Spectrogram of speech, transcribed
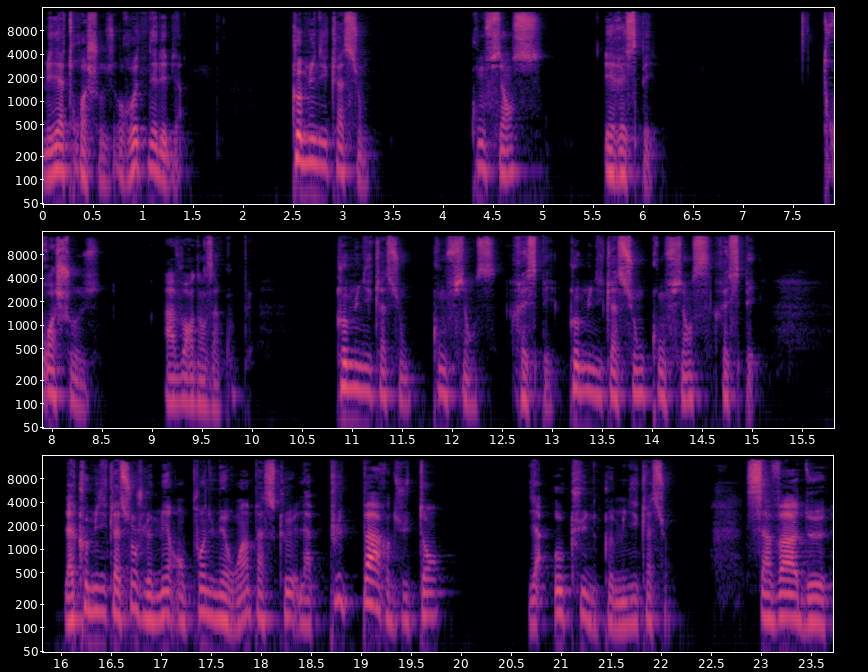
mais il y a trois choses, retenez-les bien. Communication, confiance et respect. Trois choses à avoir dans un couple. Communication, confiance, respect. Communication, confiance, respect. La communication, je le mets en point numéro un parce que la plupart du temps, il n'y a aucune communication. Ça va de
